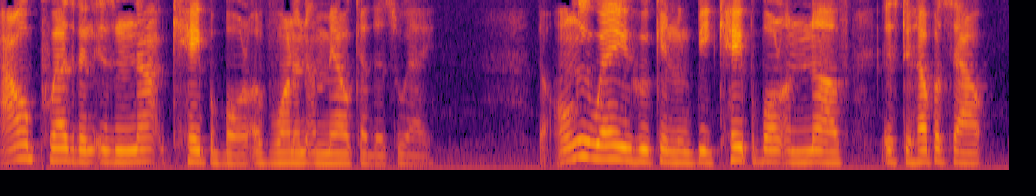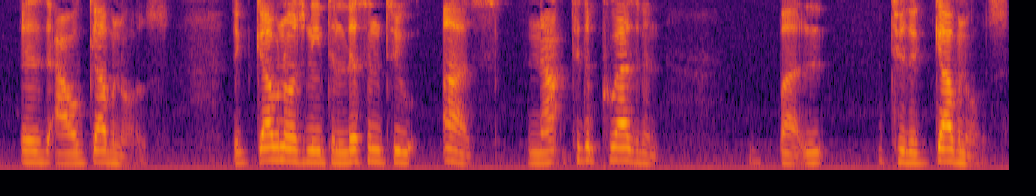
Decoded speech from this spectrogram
our president is not capable of running America this way. The only way who can be capable enough is to help us out is our governors. The governors need to listen to us, not to the president, but to the governors.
